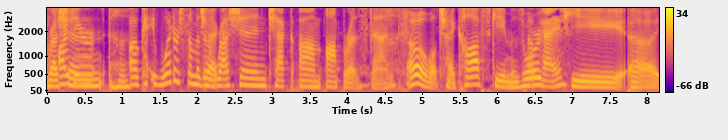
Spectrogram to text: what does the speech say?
Russian. There uh-huh. okay? What are some of the Russian Czech um, operas then? Oh well, Tchaikovsky, Mussorgsky, uh,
